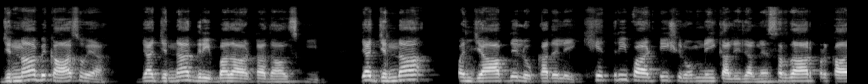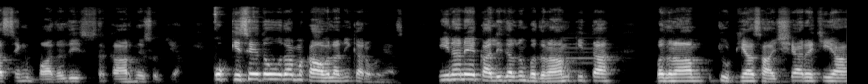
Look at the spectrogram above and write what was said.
ਜਿੰਨਾ ਵਿਕਾਸ ਹੋਇਆ ਜਾਂ ਜਿੰਨਾ ਗਰੀਬਾਂ ਦਾ ਆਟਾ ਦਾਲ ਸਕੀਮ ਜਾਂ ਜਿੰਨਾ ਪੰਜਾਬ ਦੇ ਲੋਕਾਂ ਦੇ ਲਈ ਖੇਤਰੀ ਪਾਰਟੀ ਸ਼੍ਰੋਮਣੀ ਅਕਾਲੀ ਦਲ ਨੇ ਸਰਦਾਰ ਪ੍ਰਕਾਸ਼ ਸਿੰਘ ਬਾਦਲ ਦੀ ਸਰਕਾਰ ਨੇ ਸੋਚਿਆ। ਉਹ ਕਿਸੇ ਤੋਂ ਉਹਦਾ ਮੁਕਾਬਲਾ ਨਹੀਂ ਕਰ ਹੋਇਆ ਸੀ। ਇਹਨਾਂ ਨੇ ਅਕਾਲੀ ਦਲ ਨੂੰ ਬਦਨਾਮ ਕੀਤਾ, ਬਦਨਾਮ ਝੂਠੀਆਂ ਸਾਜ਼ਿਸ਼ਾਂ ਰਚੀਆਂ,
